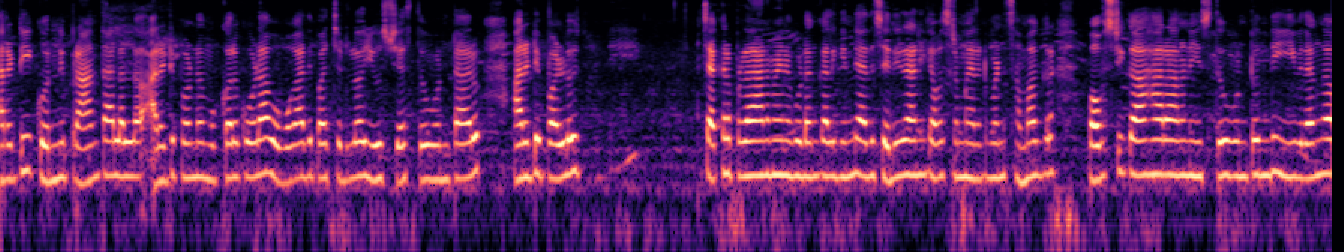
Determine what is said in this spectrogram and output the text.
అరటి కొన్ని ప్రాంతాలలో అరటిపండు ముక్కలు కూడా ఉగాది పచ్చడిలో యూజ్ చేస్తూ ఉంటారు. అరటిపళ్ళు చక్కెర ప్రధానమైన గుణం కలిగింది. అది శరీరానికి అవసరమైనటువంటి సమగ్ర పౌష్టికాహారాలను ఇస్తూ ఉంటుంది. ఈ విధంగా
